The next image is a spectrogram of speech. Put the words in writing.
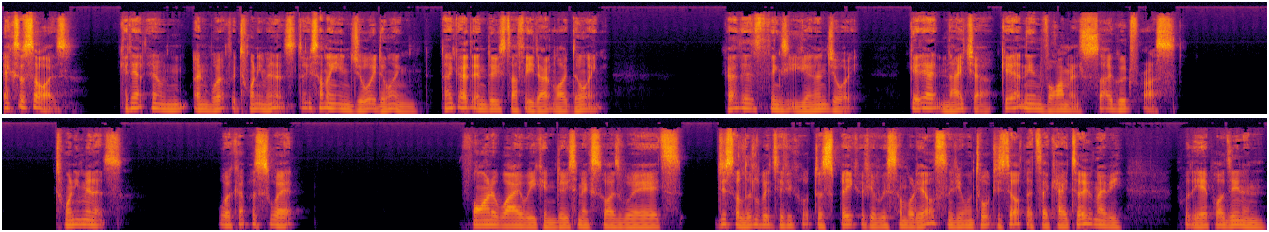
Exercise. Get out there and, and work for 20 minutes. Do something you enjoy doing. Don't go there and do stuff that you don't like doing. Go there things that you're going to enjoy. Get out in nature. Get out in the environment. It's so good for us. 20 minutes. Work up a sweat. Find a way where you can do some exercise where it's just a little bit difficult to speak if you're with somebody else. And if you want to talk to yourself, that's okay too. Maybe put the AirPods in and,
